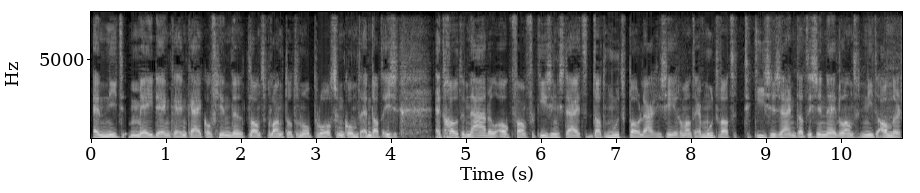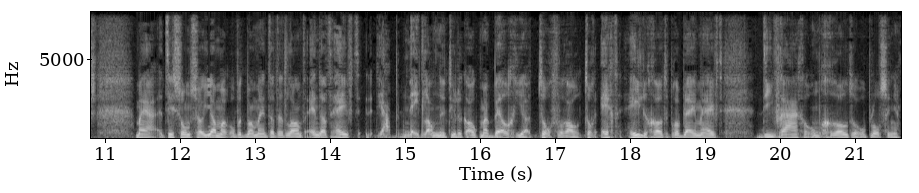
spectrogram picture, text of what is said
En niet meedenken en kijken of je in het landsbelang tot een oplossing komt. En dat is het grote nadeel ook van verkiezingstijd. Dat moet polariseren, want er moet wat te kiezen zijn. Dat is in Nederland niet anders. Maar ja, het is soms zo jammer op het moment dat het land, en dat heeft, ja, Nederland natuurlijk ook, maar België toch vooral, toch echt hele grote problemen heeft. Die vragen om grote oplossingen.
